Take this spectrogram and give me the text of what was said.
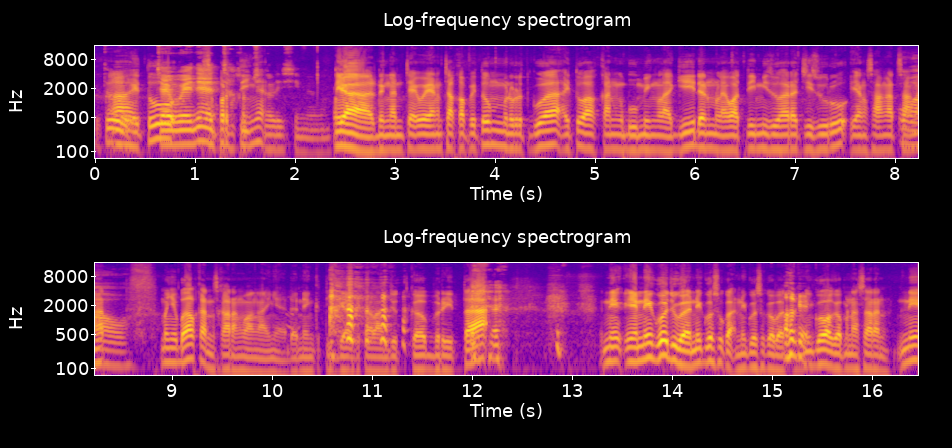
itu, ah, itu ceweknya sepertinya cakep sekali sih memang Ya, dengan cewek yang cakep itu menurut gua itu akan nge-booming lagi dan melewati Mizuhara Chizuru yang sangat-sangat Wow. menyebalkan sekarang manganya. Dan yang ketiga kita lanjut ke berita. Ini ini gue juga nih gue suka nih gue suka banget. Oke. Ini gue agak penasaran. Ini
